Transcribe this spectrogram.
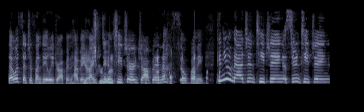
That was such a fun daily drop in having Yeah, my sure student was. teacher drop in. That was so funny. Can you imagine teaching, student teaching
